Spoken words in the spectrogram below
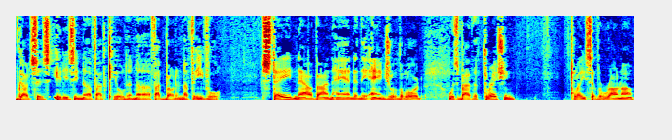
God says, It is enough. I've killed enough. I've brought enough evil. Stay now thine hand. And the angel of the Lord was by the threshing place of Araunah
